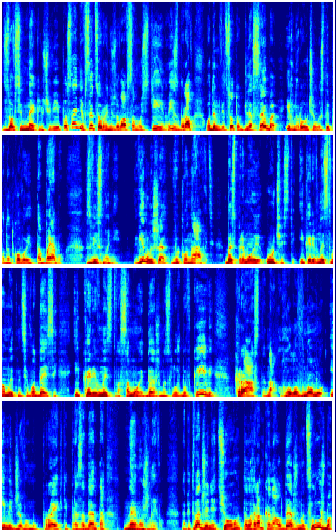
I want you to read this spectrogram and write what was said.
зовсім не ключовій посаді, все це організував самостійно і збирав 1% для себе, ігноруючи листи податкової та БЕБу? Звісно, ні. Він лише виконавець без прямої участі і керівництва митниці в Одесі, і керівництва самої Держмитслужби в Києві красти на головному іміджевому проєкті президента неможливо. На підтвердження цього телеграм-канал Держмитслужба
